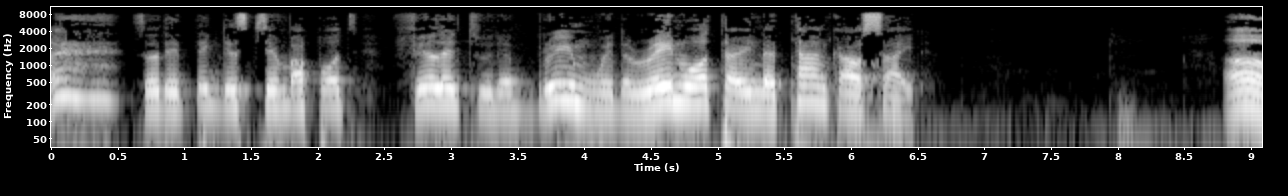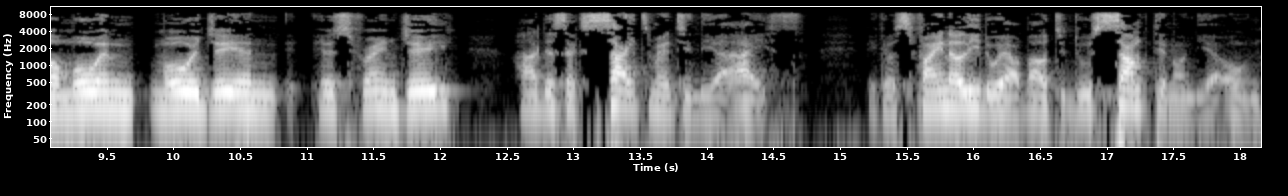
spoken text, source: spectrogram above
so they take this chamber pot, fill it to the brim with the rainwater in the tank outside. Oh, Mo and Mo Jay and his friend Jay had this excitement in their eyes because finally they were about to do something on their own.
